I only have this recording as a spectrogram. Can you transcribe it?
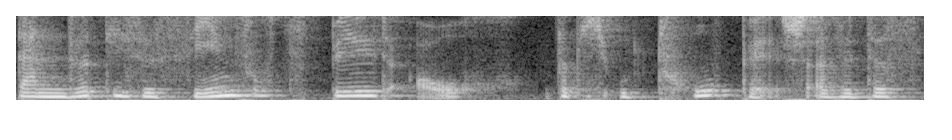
dann wird dieses Sehnsuchtsbild auch wirklich utopisch. Also das,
